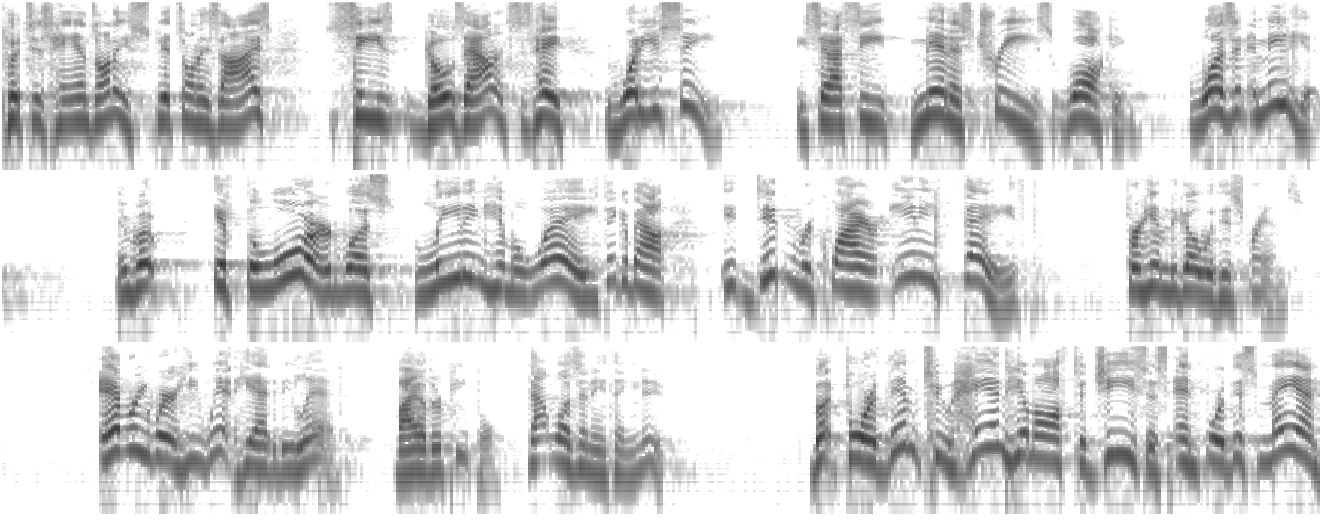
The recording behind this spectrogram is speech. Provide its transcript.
puts his hands on it, he spits on his eyes, sees, goes out and says, Hey, what do you see? He said, I see men as trees walking. Wasn't immediate. And but if the Lord was leading him away, think about it didn't require any faith for him to go with his friends. Everywhere he went, he had to be led by other people. That wasn't anything new. But for them to hand him off to Jesus and for this man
